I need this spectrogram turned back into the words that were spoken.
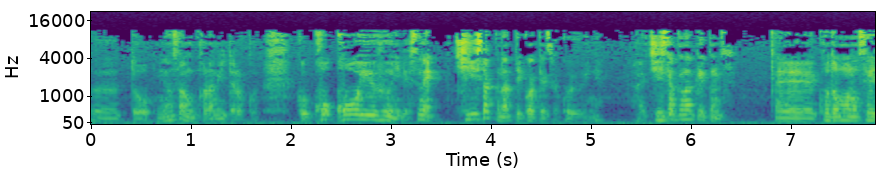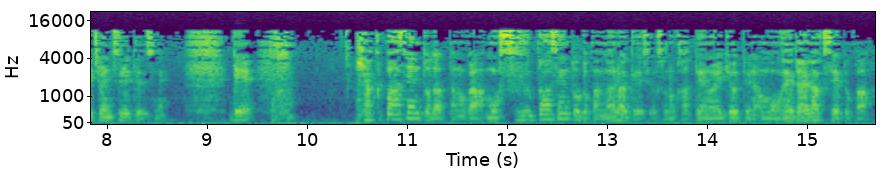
う、うんと、皆さんから見たらこう、こう、こういう風にですね、小さくなっていくわけですよ、こういう風にね。はい、小さくなっていくんです。えー、子供の成長につれてですね。で、100%だったのが、もう数パーセントとかになるわけですよ。その家庭の影響っていうのはもうね、大学生とか、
